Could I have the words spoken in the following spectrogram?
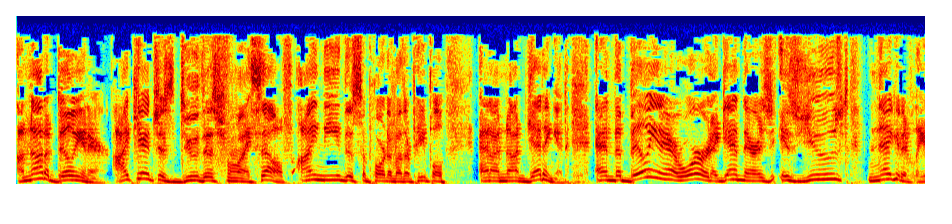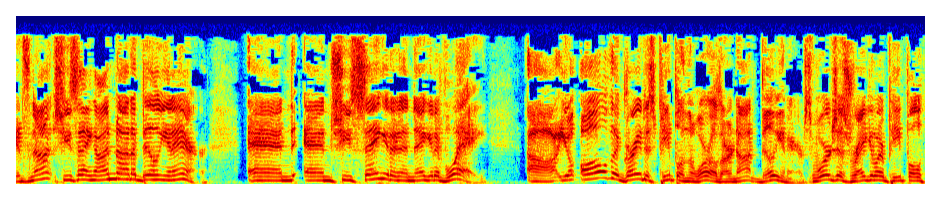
I'm not a billionaire. I can't just do this for myself. I need the support of other people and I'm not getting it. And the billionaire word again there is, is used negatively. It's not, she's saying I'm not a billionaire and, and she's saying it in a negative way. Uh, you know, all the greatest people in the world are not billionaires. We're just regular people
